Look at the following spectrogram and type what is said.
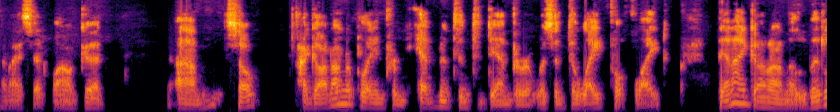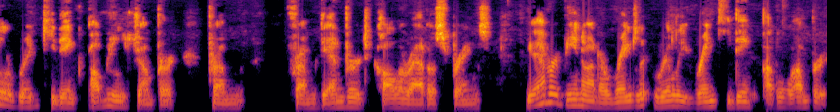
And I said, Wow, good. Um, so I got on a plane from Edmonton to Denver. It was a delightful flight. Then I got on a little rinky dink puddle jumper from from Denver to Colorado Springs. You ever been on a really, really rinky dink puddle jumper,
